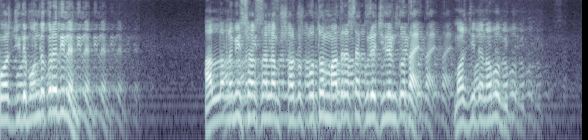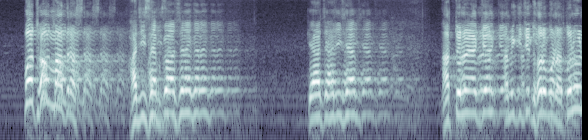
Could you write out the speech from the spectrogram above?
মসজিদে বন্ধ করে দিলেন? আল্লাহ নবী সাল্লাম সর্বপ্রথম মাদ্রাসা খুলেছিলেন কোথায়? মসজিদে নববী। প্রথম মাদ্রাসা। হাজি সাহেব কেউ আছেন এখানে? কে আছে হাজি সাহেব? হাত তুলুন একজন, আমি কিছু ধরবো না, তুলুন।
